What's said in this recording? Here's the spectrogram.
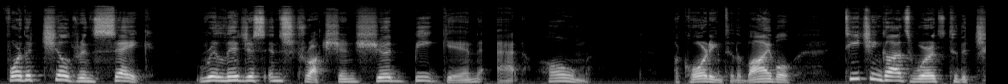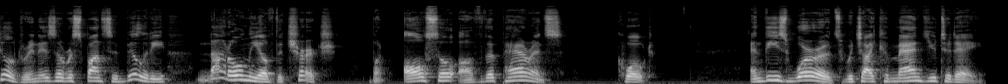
For the children's sake, religious instruction should begin at home. According to the Bible, Teaching God's words to the children is a responsibility not only of the church, but also of the parents. Quote, and these words which I command you today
